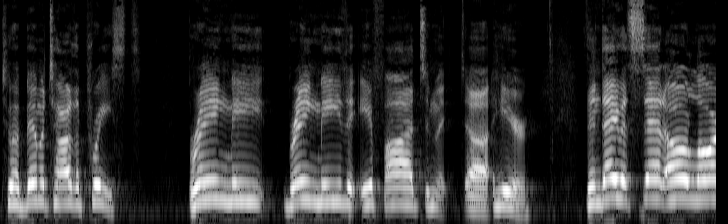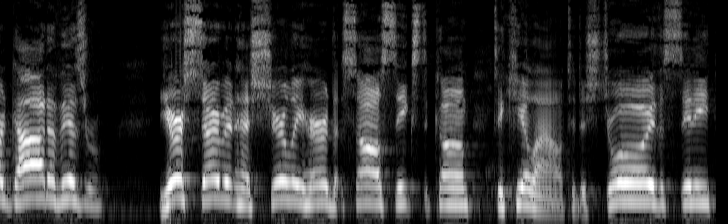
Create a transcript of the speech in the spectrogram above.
to Abiathar the priest, Bring me, bring me the ephod to uh, here. Then David said, O Lord God of Israel, your servant has surely heard that Saul seeks to come to Keilah to destroy the city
